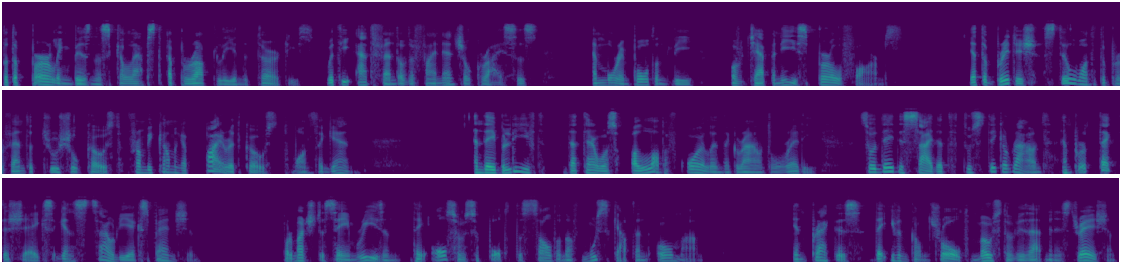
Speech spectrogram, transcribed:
But the pearling business collapsed abruptly in the 30s with the advent of the financial crisis and more importantly of Japanese pearl farms. Yet the British still wanted to prevent the Trucial coast from becoming a pirate coast once again. and they believed that there was a lot of oil in the ground already, so they decided to stick around and protect the sheikhs against Saudi expansion. For much the same reason, they also supported the Sultan of Muscat and Oman. In practice, they even controlled most of his administration.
